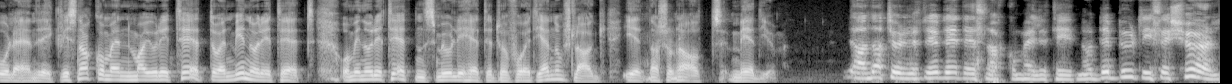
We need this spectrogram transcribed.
Ole Henrik? Vi snakker om en majoritet og en minoritet, og minoritetens muligheter til å få et gjennomslag i et nasjonalt medium. Ja, naturlig. Det er det det er snakk om hele tiden. Og det burde i seg sjøl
